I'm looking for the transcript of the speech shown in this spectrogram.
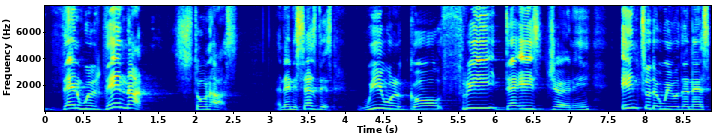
then will they not stone us? And then he says this, we will go three days' journey into the wilderness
